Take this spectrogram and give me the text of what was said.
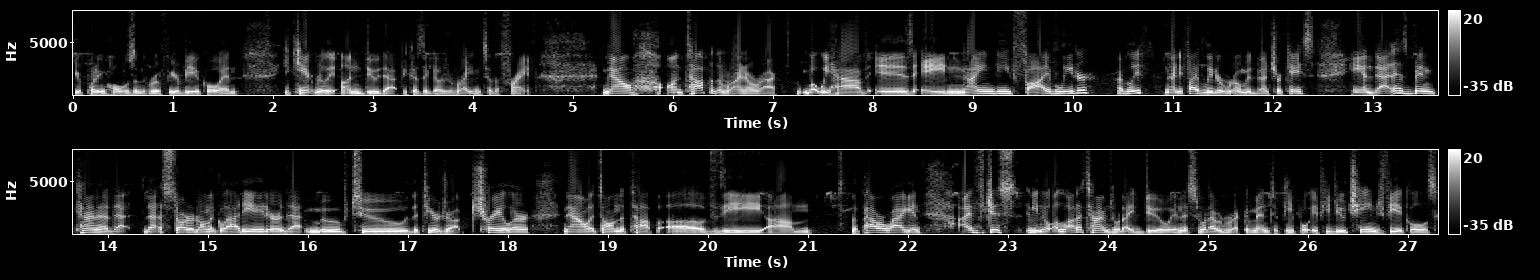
you're putting holes in the roof of your vehicle and you can't really undo that because it goes right into the frame. Now, on top of the Rhino rack, what we have is a 95 liter I believe, 95 liter Roam Adventure case. And that has been kind of, that, that started on the Gladiator, that moved to the teardrop trailer. Now it's on the top of the, um, the Power Wagon, I've just, you know, a lot of times what I do, and this is what I would recommend to people, if you do change vehicles,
